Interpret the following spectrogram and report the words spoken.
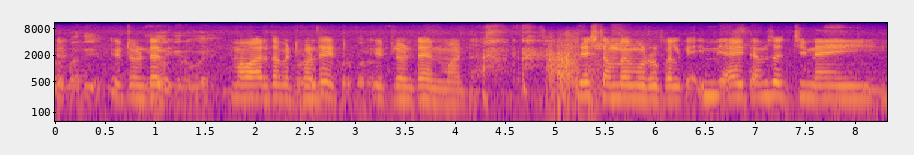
రెండు పది ఇటు ఉంటుంది. ఇది ఒక ఇరవై. మా వారితో పెట్టుకుంటే ఇట్- ఇట్లుంటాయి అన్నమాట జస్ట్ తొంభై మూడు రూపాయలకి. ఇన్ని ఐటమ్స్ వచ్చినాయి.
